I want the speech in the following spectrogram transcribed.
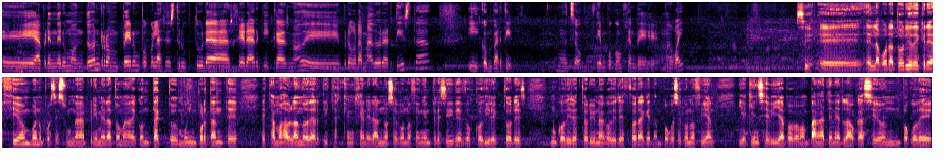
eh, aprender un montón, romper un poco las estructuras jerárquicas ¿no? de programador-artista y compartir mucho tiempo con gente muy guay. Sí, eh, el laboratorio de creación, bueno, pues es una primera toma de contacto muy importante. Estamos hablando de artistas que en general no se conocen entre sí, de dos codirectores, un codirector y una codirectora que tampoco se conocían y aquí en Sevilla pues van a tener la ocasión un poco de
